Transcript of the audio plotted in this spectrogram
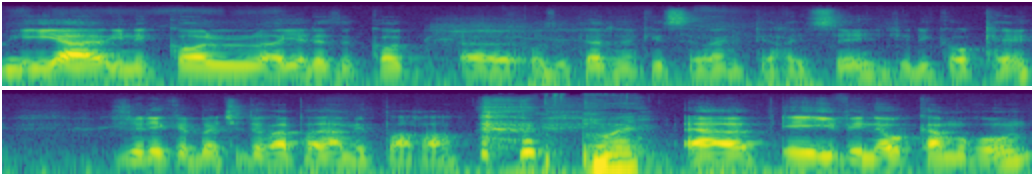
oui, il y a une école, il y a des écoles euh, aux États-Unis qui seraient intéressées. Je dis que ok. Je dit que ben, tu devras parler à mes parents. Ouais. Euh, et il venait au Cameroun.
